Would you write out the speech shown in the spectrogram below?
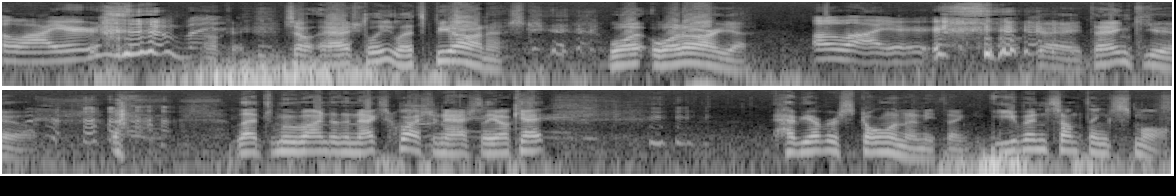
a liar but Okay, so Ashley, let's be honest. What what are you? a liar Okay, thank you. let's move on to the next question, Ashley. Okay. Have you ever stolen anything, even something small?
